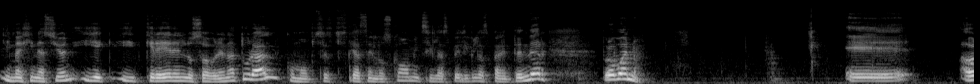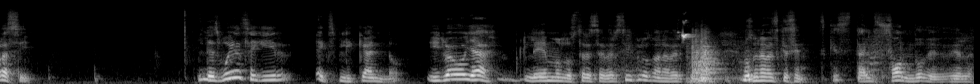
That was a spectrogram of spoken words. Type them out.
imaginación y, creer en lo sobrenatural, como pues, estos que hacen los cómics y las películas para entender. Pero bueno, eh, ahora sí, les voy a seguir explicando y luego ya leemos los 13 versículos, van a ver que pues una vez que, se, está el fondo de,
